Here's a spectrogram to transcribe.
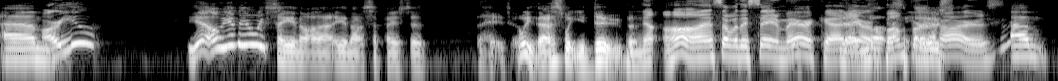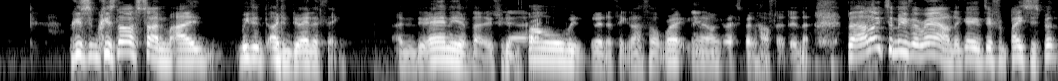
Um, Are you? yeah. Oh, yeah. They always say you're not. Uh, you're not supposed to hit. Oh, that's what you do. But No, oh, that's not what they say in America. they Yeah, are not bumper cars. um, because because last time I we did I didn't do anything. I didn't do any of those. We didn't bowl. We didn't do anything. I thought, right, you know, I'm going to spend half that doing that. But I like to move around and go to different places. But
